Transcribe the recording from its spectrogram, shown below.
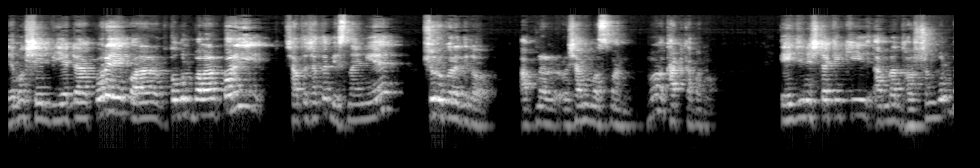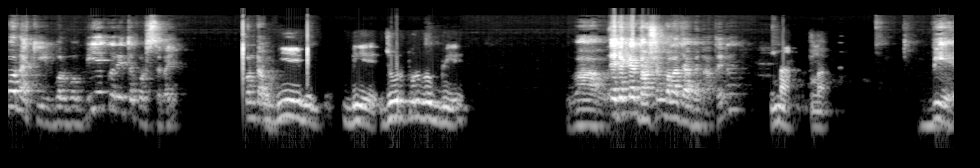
এবং সেই বিয়েটা করে করার কবুল বলার পরেই সাথে সাথে বিছনায় নিয়ে শুরু করে দিল আপনার শামীম ওসমান খাট কাঁপানো। এই জিনিসটাকে কি আমরা ধর্ষণ বলব নাকি বলব বিয়ে করেই তো করছে ভাই? কোনটা? বিয়ে বিয়ে জোরপূর্বক বিয়ে। ওয়াও এটাকে ধর্ষণ বলা যাবে না তাই না? না না। বিয়ে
